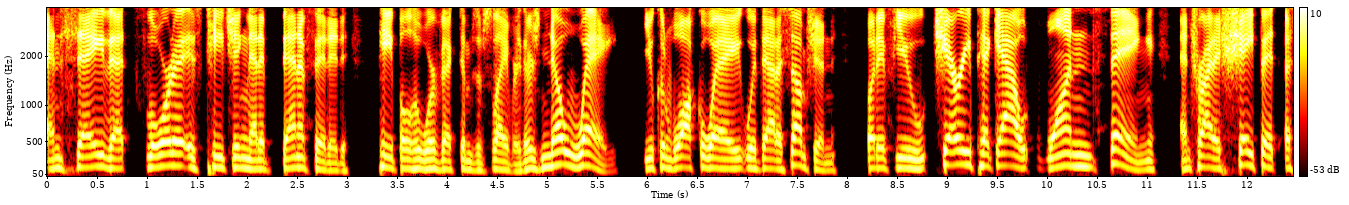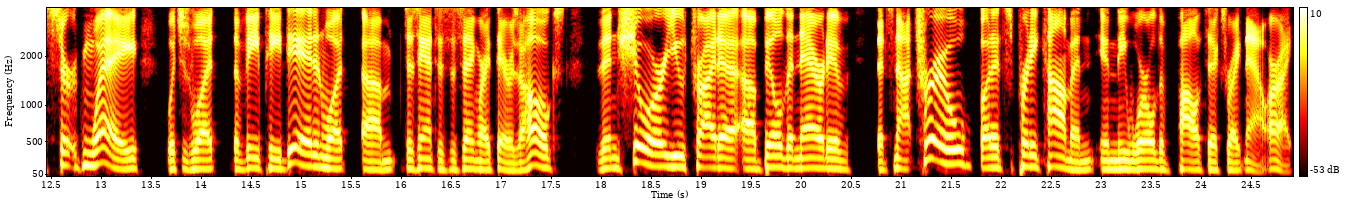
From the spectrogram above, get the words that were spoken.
and say that Florida is teaching that it benefited people who were victims of slavery. There's no way you could walk away with that assumption. But if you cherry pick out one thing and try to shape it a certain way, which is what the VP did and what um, DeSantis is saying right there is a hoax, then sure, you try to uh, build a narrative that's not true, but it's pretty common in the world of politics right now. All right.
